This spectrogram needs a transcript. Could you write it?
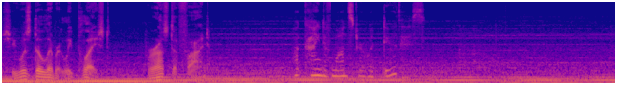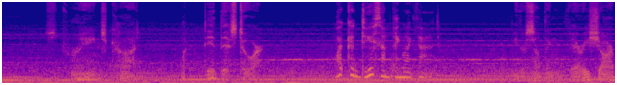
She was deliberately placed. For us to find. What kind of monster would do this? Strange cut. What did this to her? What could do something like that? Either something very sharp,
